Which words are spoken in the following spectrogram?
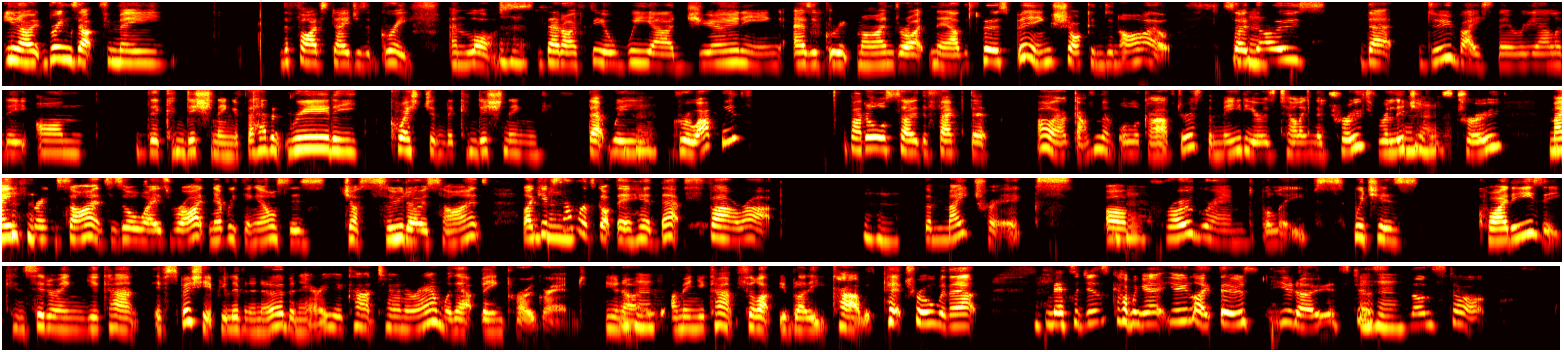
you know, it brings up for me the five stages of grief and loss mm-hmm. that I feel we are journeying as a group mind right now. The first being shock and denial. So, mm-hmm. those that do base their reality on the conditioning, if they haven't really questioned the conditioning that we mm-hmm. grew up with, but also the fact that, oh, our government will look after us, the media is telling the truth, religion mm-hmm. is true, mainstream science is always right, and everything else is just pseudoscience. Like mm-hmm. if someone's got their head that far up, mm-hmm. the matrix of mm-hmm. programmed beliefs, which is quite easy considering you can't especially if you live in an urban area you can't turn around without being programmed You know, Mhm. I mean, you can't fill up your bloody car with petrol without messages coming at you. Like there's, you know, it's just Mhm. nonstop.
